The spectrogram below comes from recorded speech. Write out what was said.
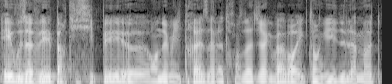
et vous avez participé euh, en 2013 à la Transat Jacques Vabre avec Tanguy de la Motte.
